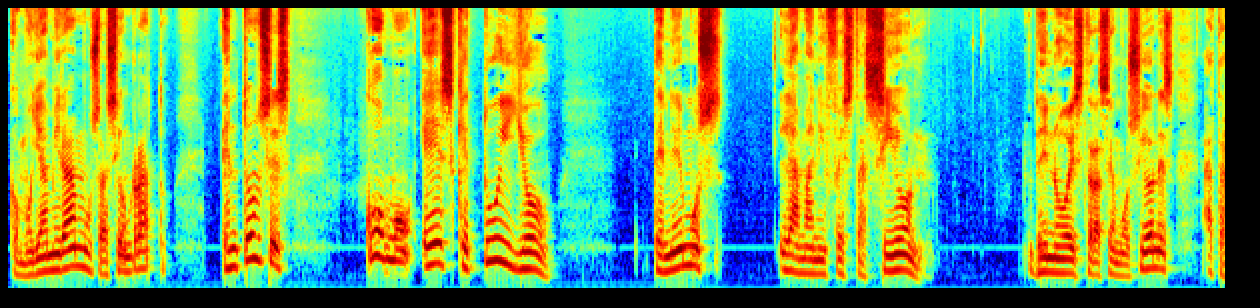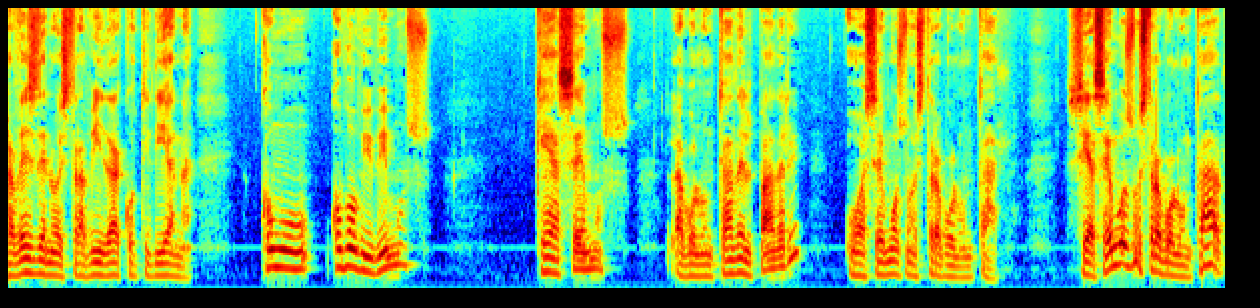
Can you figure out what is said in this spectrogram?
como ya miramos hace un rato. Entonces, ¿cómo es que tú y yo tenemos la manifestación de nuestras emociones a través de nuestra vida cotidiana? ¿Cómo, cómo vivimos? ¿Qué hacemos? ¿La voluntad del Padre o hacemos nuestra voluntad? Si hacemos nuestra voluntad,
